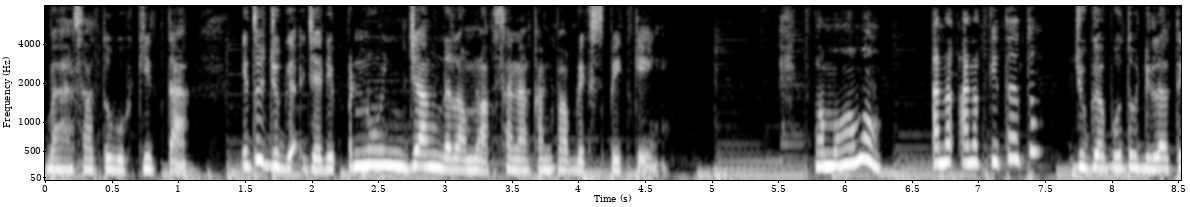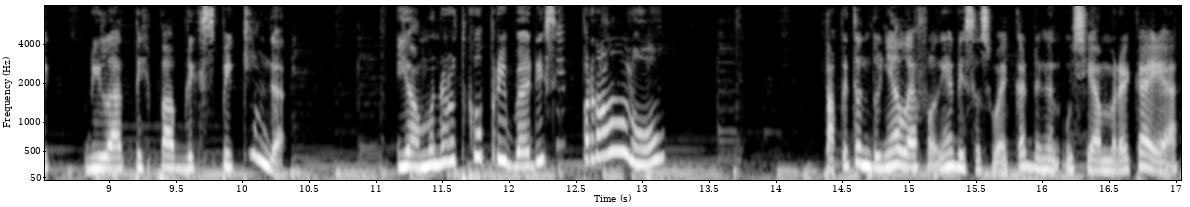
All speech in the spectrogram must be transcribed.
bahasa tubuh kita itu juga jadi penunjang dalam melaksanakan public speaking. Ngomong-ngomong, anak-anak kita tuh juga butuh dilatih dilatih public speaking nggak? Ya menurutku pribadi sih perlu. Tapi tentunya levelnya disesuaikan dengan usia mereka ya.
